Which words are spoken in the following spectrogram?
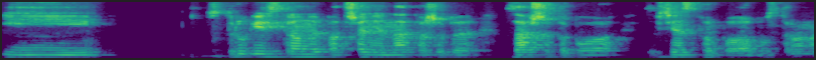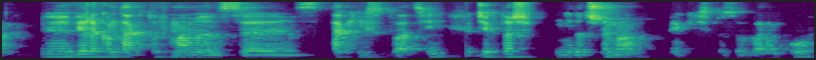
i z drugiej strony patrzenie na to, żeby zawsze to było zwycięstwo po obu stronach. Wiele kontaktów mamy z, z takich sytuacji, gdzie ktoś nie dotrzymał w jakiś sposób warunków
